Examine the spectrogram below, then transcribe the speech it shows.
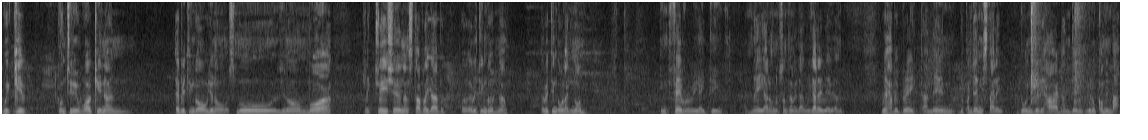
we keep continue working and everything go, you know, smooth, you know, more recreation and stuff like that. But, but everything good now. Everything go like normal. In February, I think, or May, I don't know, something like that. We got a, uh, we have a break, and then the pandemic started doing really hard, and then we don't coming back.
